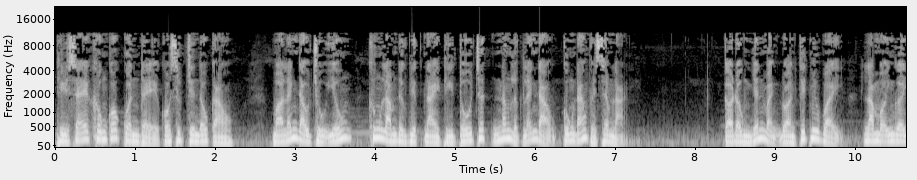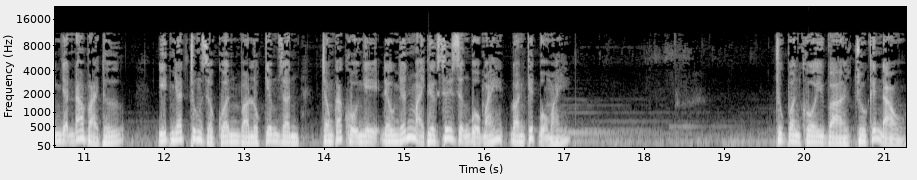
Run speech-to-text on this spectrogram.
thì sẽ không có quần thể có sức chiến đấu cao. Mà lãnh đạo chủ yếu không làm được việc này thì tố chất năng lực lãnh đạo cũng đáng phải xem lại. Cả Đồng nhấn mạnh đoàn kết như vậy là mọi người nhận ra vài thứ. Ít nhất Trung Dược Quân và Lục Kiêm Dân trong các hội nghị đều nhấn mạnh việc xây dựng bộ máy, đoàn kết bộ máy. Trúc Văn Khôi và Chu Kiến Đào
